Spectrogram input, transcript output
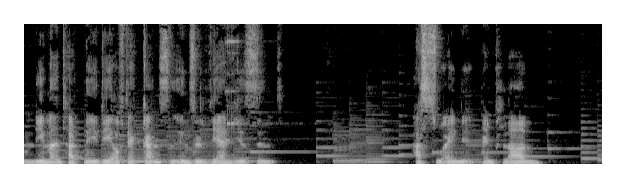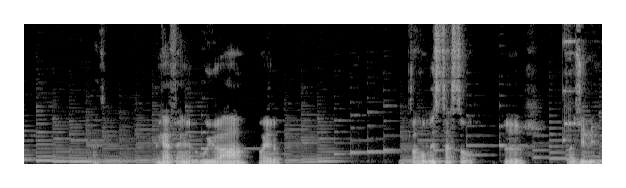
Und niemand hat eine Idee auf der ganzen Insel, wer wir sind. Hast du einen, einen Plan? We have a, who you are. Why, warum ist das so? Äh, weiß ich nicht.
